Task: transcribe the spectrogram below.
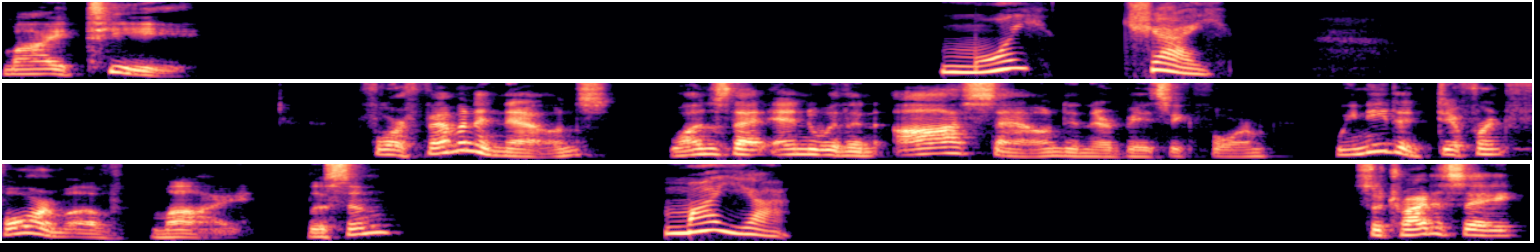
My tea. Мой чай. For feminine nouns, ones that end with an ah sound in their basic form, we need a different form of my. Listen. Моя. So try to say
